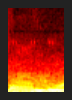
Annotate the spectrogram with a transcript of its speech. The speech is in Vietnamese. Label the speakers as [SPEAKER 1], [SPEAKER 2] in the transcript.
[SPEAKER 1] Lalu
